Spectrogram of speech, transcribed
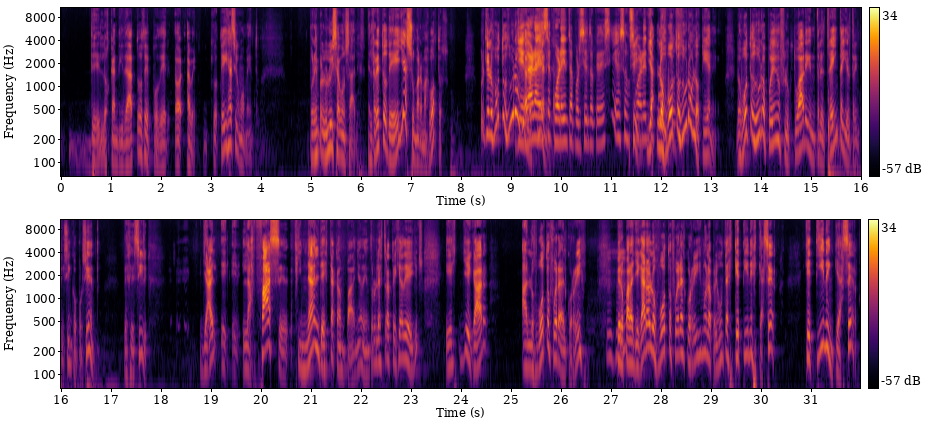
de los candidatos de poder. A a ver, te dije hace un momento. Por ejemplo, Luisa González. El reto de ella es sumar más votos. Porque los votos duros llegar a ese 40% que decía, esos Sí, 40 ya, los votos duros lo tienen. Los votos duros pueden fluctuar entre el 30 y el 35%. Es decir, ya el- el- el- la fase final de esta campaña, dentro de la estrategia de ellos, es llegar a los votos fuera del correísmo. Pero para llegar a los votos fuera del correísmo, la pregunta es qué tienes que hacer. ¿Qué tienen que hacer?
